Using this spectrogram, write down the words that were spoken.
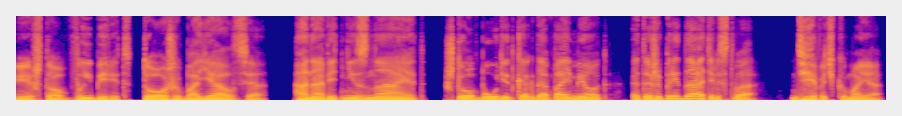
И что выберет, тоже боялся. Она ведь не знает, что будет, когда поймет. Это же предательство. Девочка моя,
